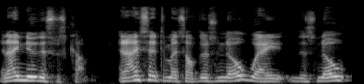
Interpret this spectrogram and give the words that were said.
And I knew this was coming. And I said to myself, there's no way, there's no,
